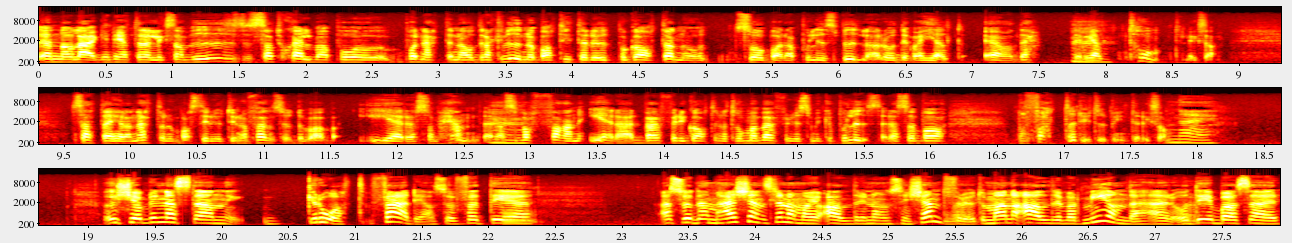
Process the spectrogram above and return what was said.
en av lägenheterna liksom, vi satt själva på, på nätterna och drack vin och bara tittade ut på gatan och så bara polisbilar och det var helt öde. Det var helt tomt liksom. Satt där hela natten och bara stirrade ut genom fönstret och bara vad är det som händer? Alltså vad fan är det här? Varför är gatorna tomma? Varför är det så mycket poliser? Alltså vad, man fattade ju typ inte liksom. Nej. Usch jag blir nästan gråtfärdig alltså för att det Mm. Alltså de här känslorna har man ju aldrig någonsin känt förut och man har aldrig varit med om det här och det är bara så här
